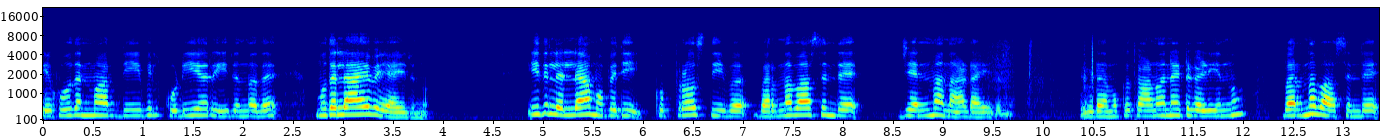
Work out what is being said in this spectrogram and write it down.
യഹൂദന്മാർ ദ്വീപിൽ കുടിയേറിയിരുന്നത് മുതലായവയായിരുന്നു. ഇതിലെല്ലാം ഉപരി കുപ്രോസ് ദ്വീപ് ഭർണവാസിന്റെ ജന്മനാടായിരുന്നു. ഇവിടെ നമുക്ക് കാണുവാനായിട്ട് കഴിയുന്നു ഭർണവാസിന്റെ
